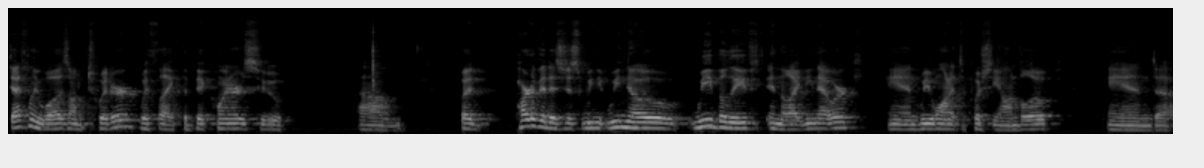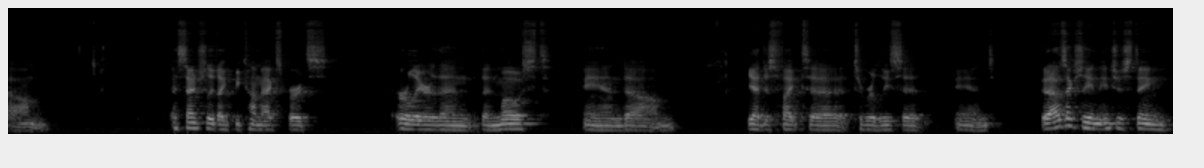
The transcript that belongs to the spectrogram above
Definitely was on Twitter with like the Bitcoiners who, um, but part of it is just we we know we believed in the Lightning Network and we wanted to push the envelope and um, essentially like become experts earlier than than most and um, yeah just fight to to release it. And that was actually an interesting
